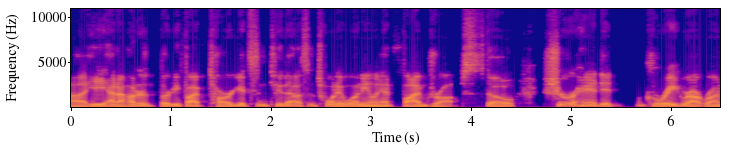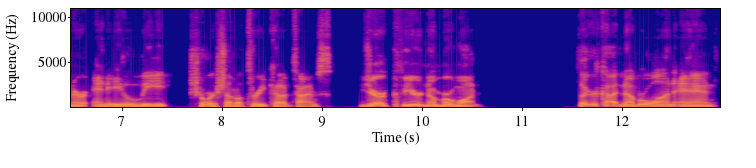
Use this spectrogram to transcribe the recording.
Uh, he had 135 targets in 2021. He only had five drops. So sure handed, great route runner, and elite short shuttle three cone times You're clear number one. clear cut number one. And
